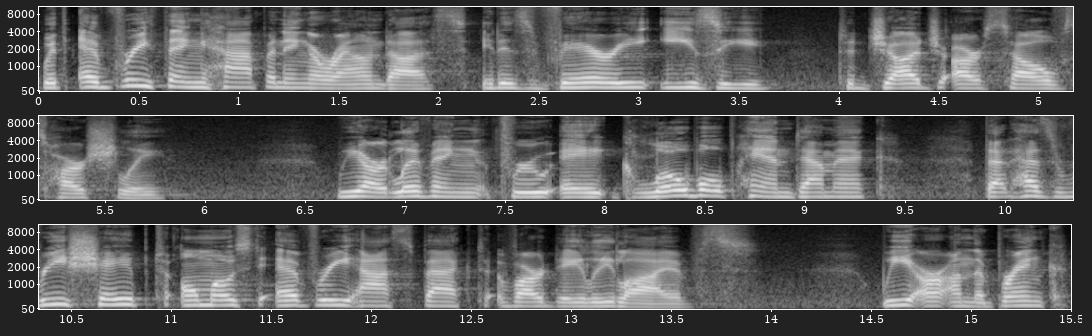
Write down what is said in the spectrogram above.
with everything happening around us, it is very easy to judge ourselves harshly. We are living through a global pandemic that has reshaped almost every aspect of our daily lives. We are on the brink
